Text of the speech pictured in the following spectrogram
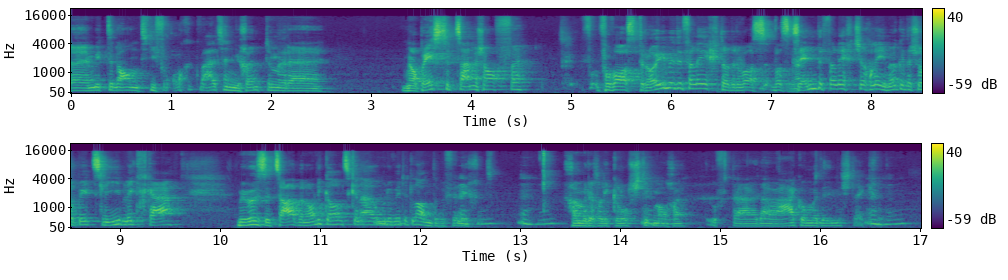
äh, miteinander die Frage gewählt haben, wie könnten wir äh, noch besser zusammenarbeiten? Von was träumen ihr vielleicht? Oder was, was ja. sehen ihr vielleicht schon ein bisschen? Mögen ihr schon ein bisschen Einblick geben? Wir wissen jetzt selber noch nicht ganz genau, wo wir wieder landen, aber vielleicht mhm. Mhm. können wir ein bisschen lustig machen auf den, den Weg, wo wir drin stecken. Mhm.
